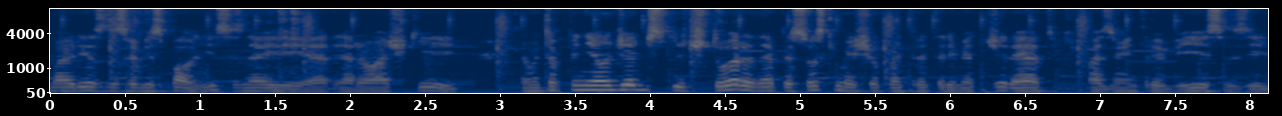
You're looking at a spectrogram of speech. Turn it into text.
maioria das revistas paulistas, né? E era, eu acho que é muita opinião de editoras, né? Pessoas que mexiam com entretenimento direto, que faziam entrevistas e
